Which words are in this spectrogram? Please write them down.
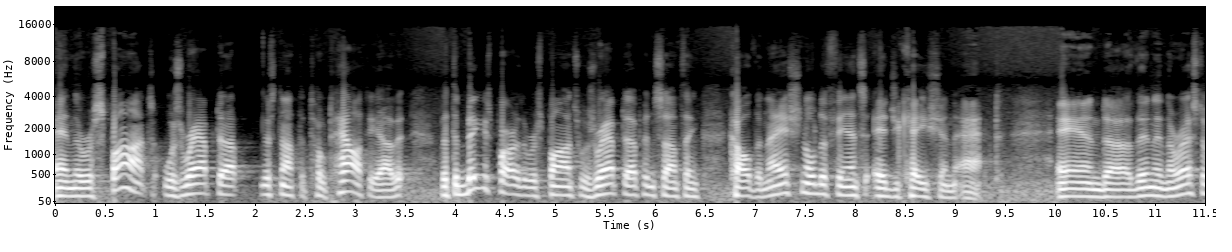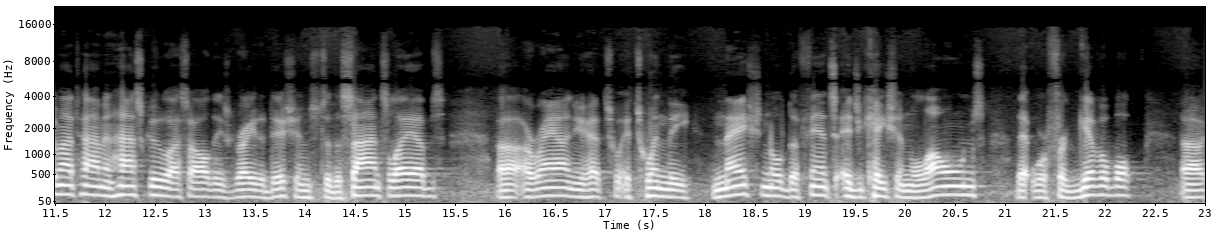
And the response was wrapped up, it's not the totality of it, but the biggest part of the response was wrapped up in something called the National Defense Education Act. And uh, then in the rest of my time in high school, I saw these great additions to the science labs uh, around. You had it's when the National Defense Education loans that were forgivable uh,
